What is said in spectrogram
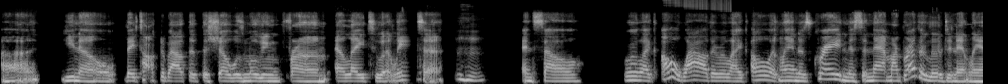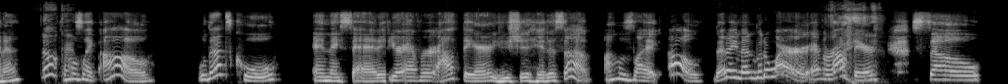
uh, you know, they talked about that the show was moving from LA to Atlanta. Mhm. And so we were like, oh, wow. They were like, oh, Atlanta's great and this and that. My brother lived in Atlanta. Okay. I was like, oh, well, that's cool. And they said, if you're ever out there, you should hit us up. I was like, oh, that ain't nothing but a word, ever out there. So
